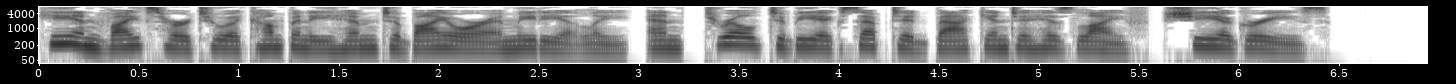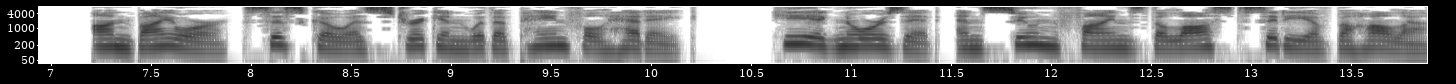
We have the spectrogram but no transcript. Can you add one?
He invites her to accompany him to Bajor immediately, and, thrilled to be accepted back into his life, she agrees. On Bajor, Sisko is stricken with a painful headache. He ignores it, and soon finds the lost city of B'hala.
